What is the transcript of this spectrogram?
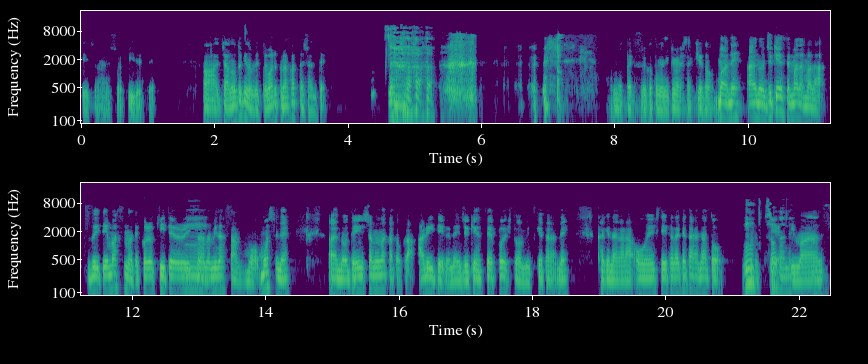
ケイチの話を聞いてて、ああ、じゃああの時の俺って悪くなかったじゃんって。思ったりすることもできましたけど、まあね、あの、受験生まだまだ続いていますので、これを聞いているリスナーの皆さんも、もしね、あの、電車の中とか歩いているね、受験生っぽい人を見つけたらね、かけながら応援していただけたらなと思っうんそうだねています。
